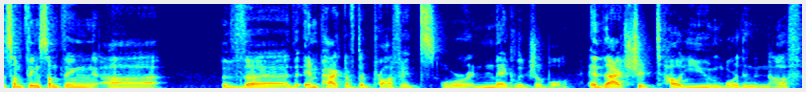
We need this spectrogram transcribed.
something, something. Uh, the the impact of their profits were negligible, and that should tell you more than enough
